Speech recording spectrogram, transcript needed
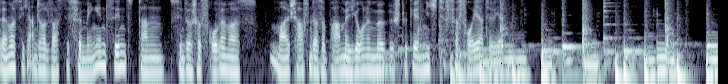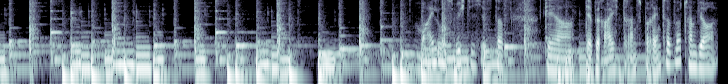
wenn man sich anschaut, was das für Mengen sind, dann sind wir schon froh, wenn wir es mal schaffen, dass ein paar Millionen Möbelstücke nicht verfeuert werden. Weil uns wichtig ist, dass der, der Bereich transparenter wird, haben wir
